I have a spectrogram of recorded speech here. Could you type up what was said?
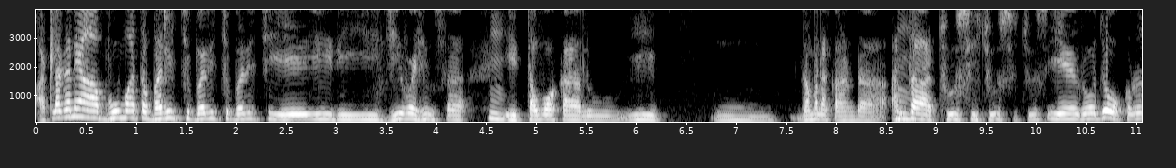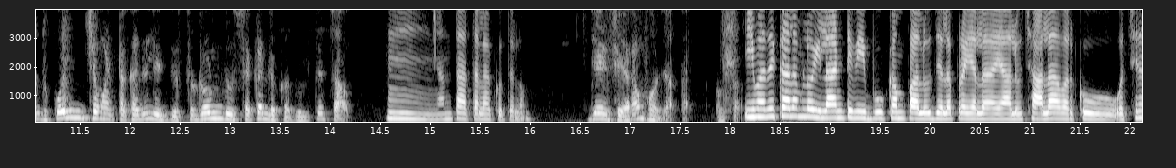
అట్లాగనే ఆ భూమాత భరించి భరించి భరించి ఇది ఈ జీవహింస ఈ తవ్వకాలు ఈ దమనకాండ అంతా చూసి చూసి చూసి ఏ రోజో ఒక రోజు కొంచెం అట్ట కదిలిద్దిస్తుంది రెండు సెకండ్లు కదిలితే చాలు. అంతా అతలాకుతలం జై శ్రీరామ్ హో జాతా అంతా. ఈ మధ్య కాలంలో ఇలాంటివి భూకంపాలు జలప్రలయాలు చాలా వరకు వచ్చిన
